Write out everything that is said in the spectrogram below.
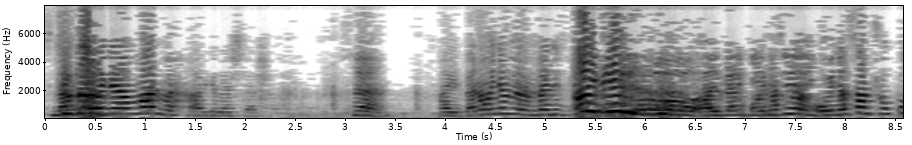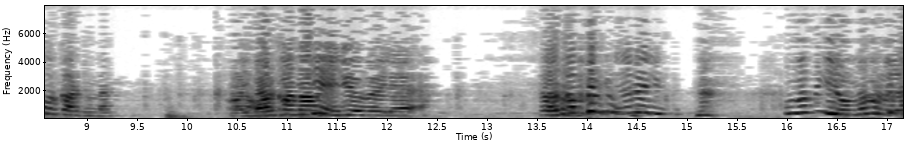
Slender oynayan var mı arkadaşlar? Sen. Hayır ben oynamıyorum ben izliyorum. Oo, Ayberk gelecek. Oynasam, oynasam çok korkardım ben. Arkandan geliyor böyle. Gitti. Bu nasıl geliyor lan oraya?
